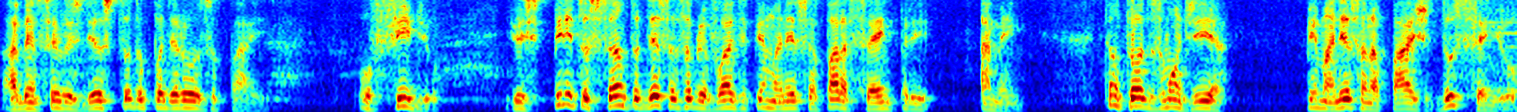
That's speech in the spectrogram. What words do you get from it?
Abençoe-vos, Deus Todo-Poderoso, Pai, o Filho e o Espírito Santo desça sobre vós e permaneça para sempre. Amém. Então, todos, bom dia. Permaneçam na paz do Senhor.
